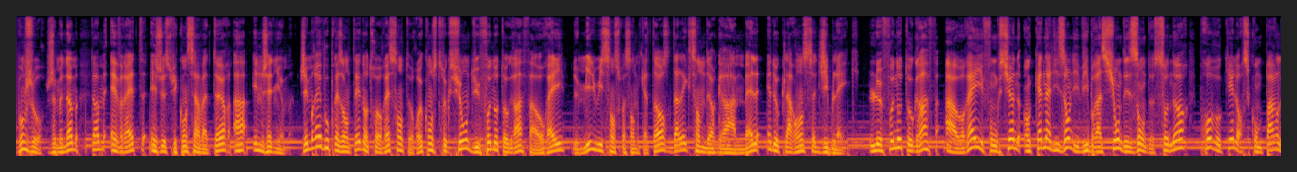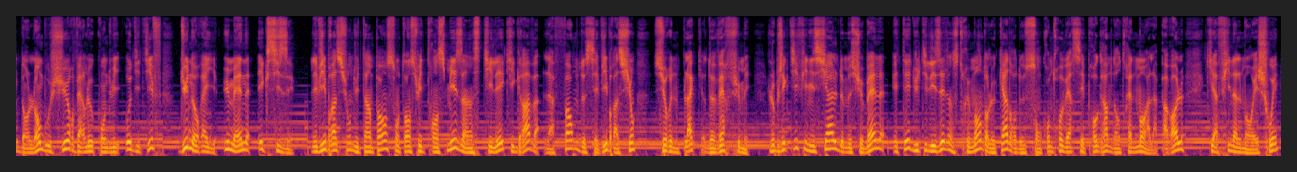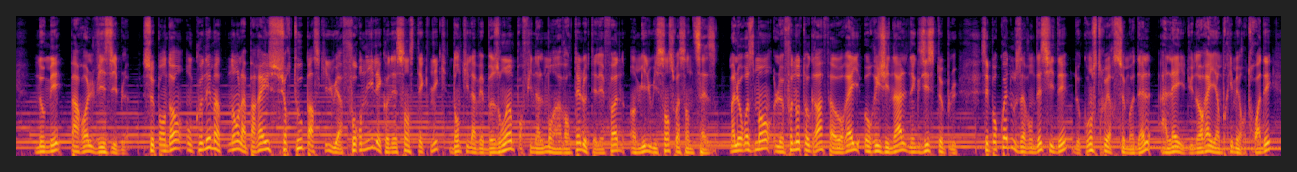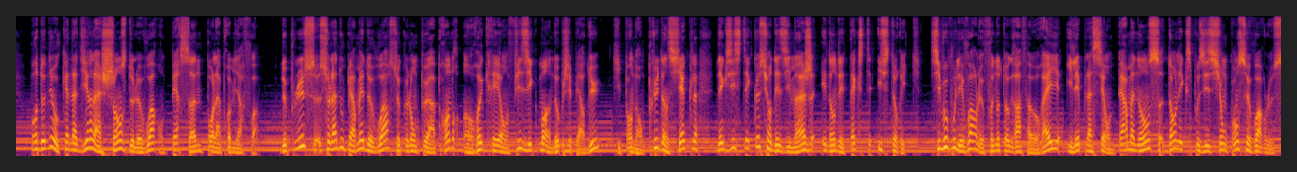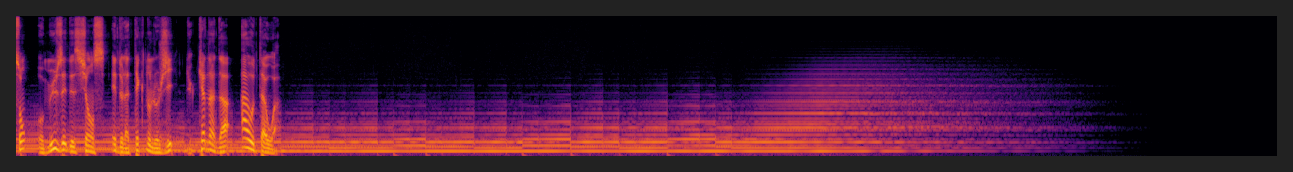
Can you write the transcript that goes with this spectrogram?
Bonjour, je me nomme Tom Everett et je suis conservateur à Ingenium. J'aimerais vous présenter notre récente reconstruction du phonotographe à oreille de 1874 d'Alexander Graham Bell et de Clarence G. Blake. Le phonotographe à oreille fonctionne en canalisant les vibrations des ondes sonores provoquées lorsqu'on parle dans l'embouchure vers le conduit auditif d'une oreille humaine excisée. Les vibrations du tympan sont ensuite transmises à un stylet qui grave la forme de ces vibrations sur une plaque de verre fumé. L'objectif initial de M. Bell était d'utiliser l'instrument dans le cadre de son controversé programme d'entraînement à la parole qui a finalement échoué, nommé Parole visible. Cependant, on connaît maintenant l'appareil surtout parce qu'il lui a fourni les connaissances techniques dont il avait besoin pour finalement inventer le téléphone en 1876. Malheureusement, le phonotographe à oreille original n'existe plus. C'est pourquoi nous avons décidé de construire ce modèle à l'aide d'une oreille imprimée en 3D pour donner aux Canadiens la chance de le voir en personne pour la première fois. De plus, cela nous permet de voir ce que l'on peut apprendre en recréant physiquement un objet perdu qui, pendant plus d'un siècle, n'existait que sur des images et dans des textes historiques. Si vous voulez voir le phonotographe à oreille, il est placé en permanence dans l'exposition Concevoir le son au Musée des sciences et de la technologie du Canada à Ottawa.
